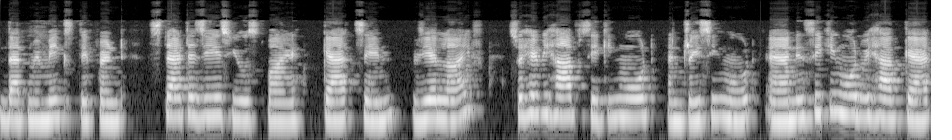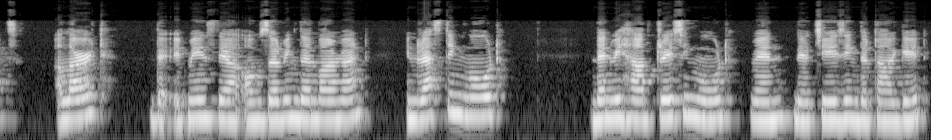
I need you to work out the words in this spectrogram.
that mimics different strategies used by cats in real life. So here we have seeking mode and tracing mode and in seeking mode we have cats alert it means they are observing the environment. In resting mode then we have tracing mode when they are chasing the target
